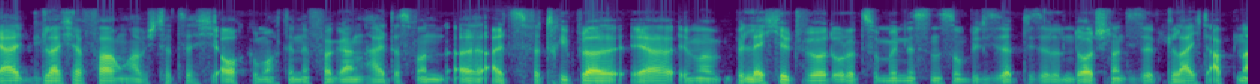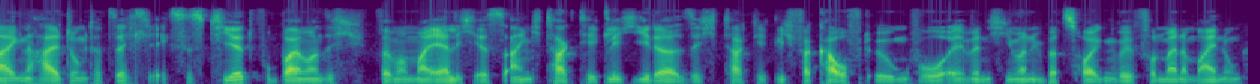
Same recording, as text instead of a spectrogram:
Ja, die gleiche Erfahrung habe ich tatsächlich auch gemacht in der Vergangenheit, dass man äh, als Vertriebler eher immer belächelt wird oder zumindest so wie dieser, dieser in Deutschland diese leicht abneigende Haltung tatsächlich existiert, wobei man sich, wenn man mal ehrlich ist, eigentlich tagtäglich, jeder sich tagtäglich verkauft irgendwo. Äh, wenn ich jemanden überzeugen will von meiner Meinung,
